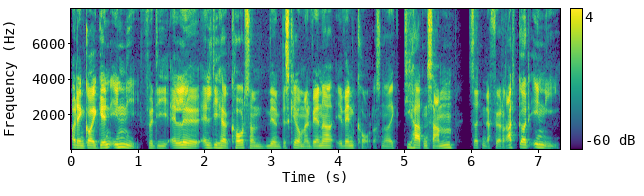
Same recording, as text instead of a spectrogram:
Og den går igen ind i, fordi alle, alle de her kort, som vi beskriver, man vender eventkort og sådan noget, de har den samme, så den er ført ret godt ind i.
